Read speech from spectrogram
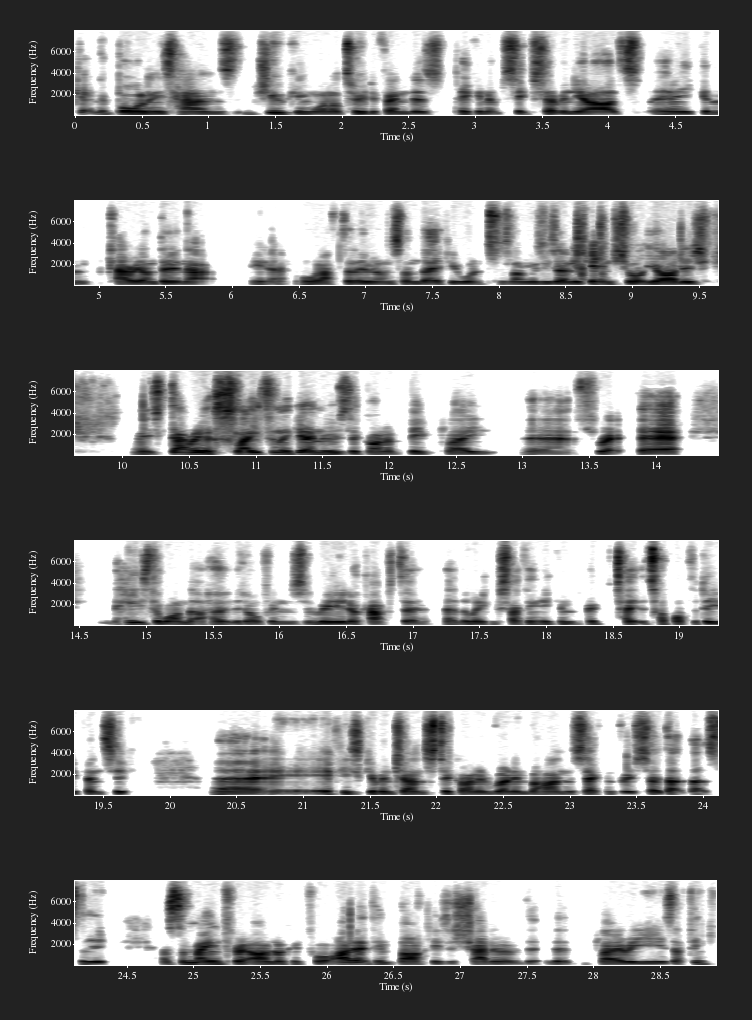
getting the ball in his hands, juking one or two defenders, picking up six, seven yards, and he can carry on doing that, you know, all afternoon on Sunday if he wants, as long as he's only getting short yardage. And it's Darius Slayton again, who's the kind of big play uh, threat there. He's the one that I hope the Dolphins really look after at the weekend because I think he can take the top off the defensive uh, if he's given chance to kind of run in behind the secondary. So that that's the that's the main threat I'm looking for. I don't think Barkley's a shadow of the, the player he is. I think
